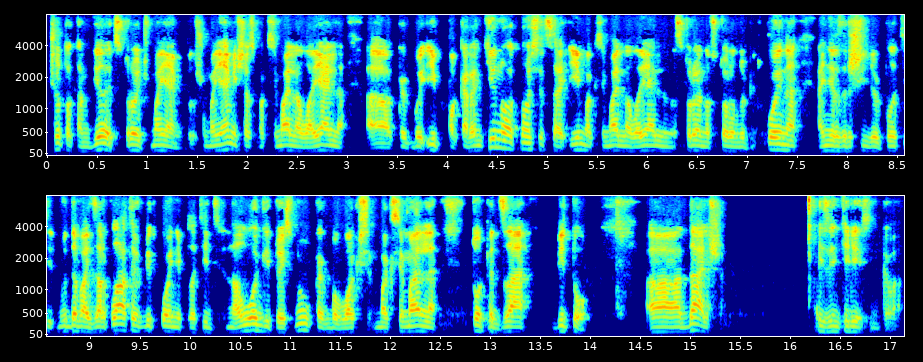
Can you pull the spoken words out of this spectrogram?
что-то там делать, строить в Майами, потому что Майами сейчас максимально лояльно а, как бы и по карантину относится, и максимально лояльно настроено в сторону биткоина. Они разрешили платить, выдавать зарплаты в биткоине, платить налоги, то есть, ну, как бы максимально топят за биток. А, дальше из интересненького.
